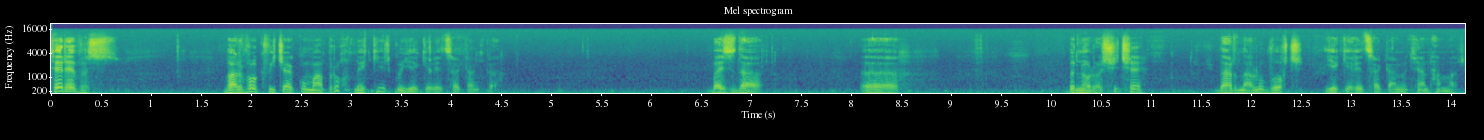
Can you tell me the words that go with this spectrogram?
թերևս բարվոք վիճակում ապրող 1-2 եկեղեցական կա բայց դա բնորոշիչ է դառնալու ողջ եկեղեցականության համար։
